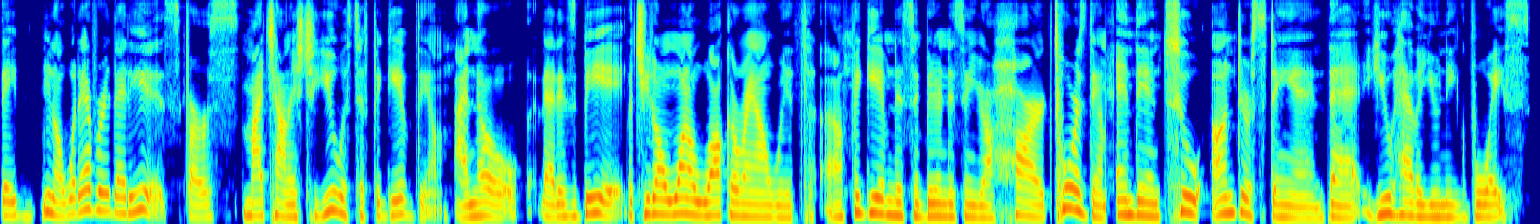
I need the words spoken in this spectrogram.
they, you know, whatever that is. First, my challenge to you is to forgive them. I know that is big, but you don't want to walk around with uh, forgiveness and bitterness in your heart towards them. And then to understand that you have a unique voice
